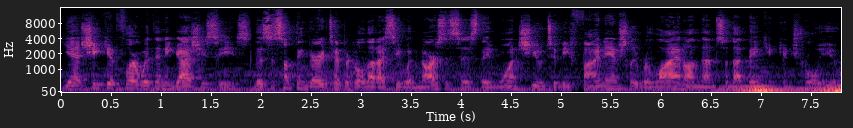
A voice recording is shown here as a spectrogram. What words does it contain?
yet she can flirt with any guy she sees. This is something very typical that I see with narcissists. They want you to be financially reliant on them so that they can control you.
